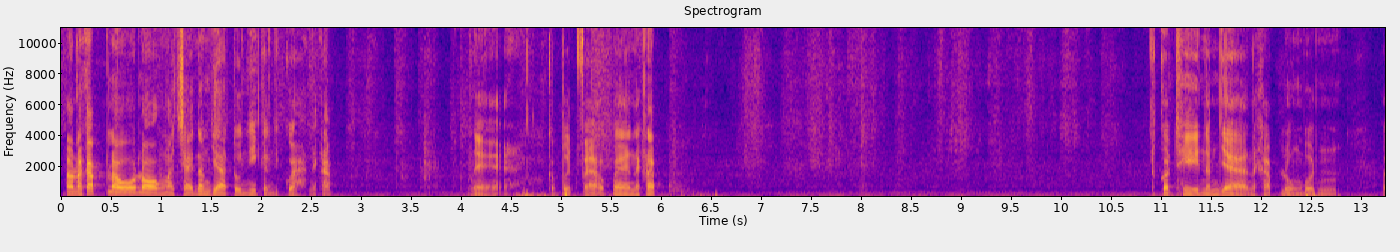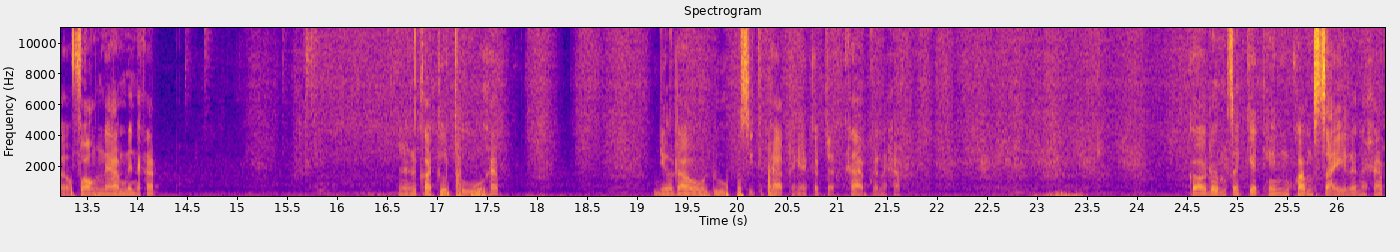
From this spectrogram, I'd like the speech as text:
เอาละครับเราลองมาใช้น้ำยาตัวนี้กันดีกว่านะครับแหมก็เปิดฝาออกมานะครับ ก็เทน้ำยานะครับลงบนอ่อฟองน้ำเลยนะครับ แล้วก็ถูๆครับ เดี๋ยวเราดูประสิทธิภาพในการกำจัดคราบกันนะครับ ก็เริ่มสังเกตเห็นความใสแล้วนะครับ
